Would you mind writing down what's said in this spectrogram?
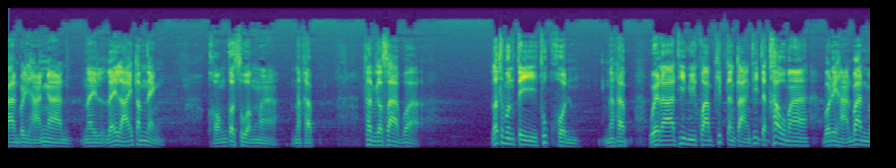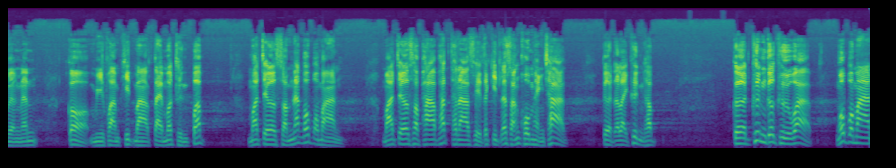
การบริหารงานในหลาย ๆตำแหน่งของกระทรวงมานะครับ ท่านก็ทราบว่ารัฐมนตรีทุกคนนะครับ เวลาที่มีความคิดต่างๆ ที่จะเข้ามาบริหารบ้านเมืองนั้น ก็มีความคิดมาแต่มาถึงปั๊บ มาเจอสำนักงบประมาณ มาเจอสภาพัฒนาเศรษฐกิจและสังคมแห่งชาติ เกิดอะไรขึ้นครับ เกิดขึ้นก็คือว่างบประมาณ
